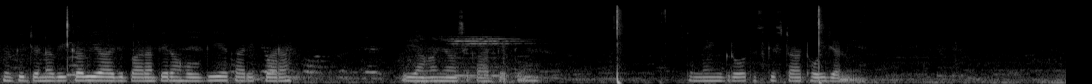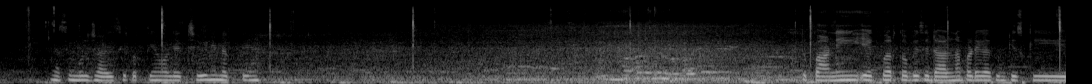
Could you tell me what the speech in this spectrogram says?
क्योंकि जनवरी का भी आज बारह तेरह हो गई है तारीख बारह। तो यहाँ यहाँ से काट देते हैं। तो नई ग्रोथ इसकी स्टार्ट हो ही जानी है। ऐसे मुरझाई सी पत्तियों वाले अच्छे भी नहीं लगते हैं। तो पानी एक बार तो अभी से डालना पड़ेगा क्योंकि इसकी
